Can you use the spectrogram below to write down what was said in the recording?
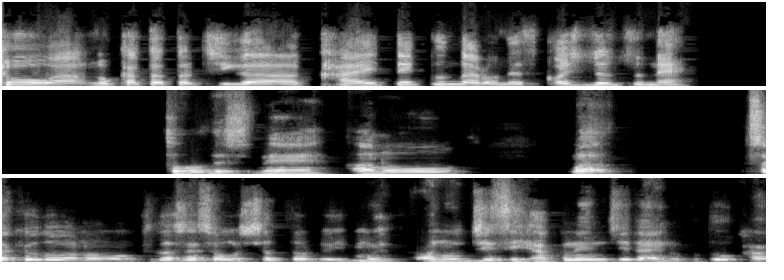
昭和の方たちが変えていくんだろうね、少しずつね。そうですね。あの、まあ、先ほどあの、福田先生おっしゃった通り、もうあの人生100年時代のことを考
